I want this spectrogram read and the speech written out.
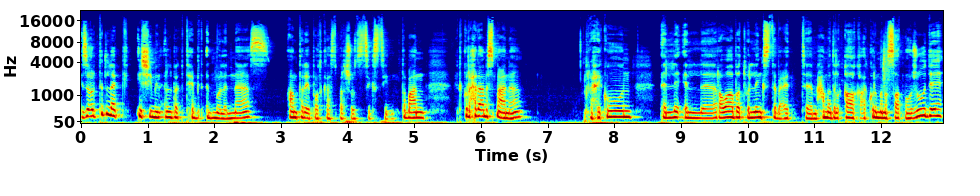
إذا قلت لك إشي من قلبك بتحب تقدمه للناس عن طريق بودكاست باراشوت 16 طبعا كل حدا عم يسمعنا رح يكون ال- الروابط وال links تبعت محمد القاق على كل المنصات موجودة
